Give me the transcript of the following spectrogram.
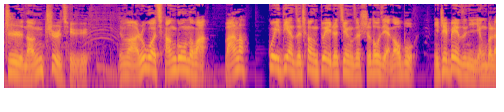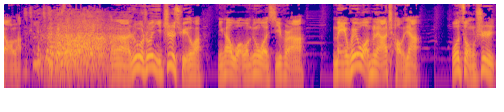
只能智取，对吧？如果强攻的话，完了，跪电子秤对着镜子，石头剪刀布，你这辈子你赢不了了。啊，如果说你智取的话，你看我，我跟我媳妇儿啊，每回我们俩吵架，我总是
